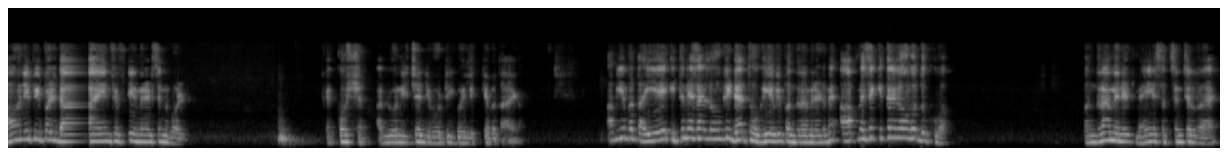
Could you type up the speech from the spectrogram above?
How many people die in 15 minutes in world question अभी वो नीचे डिवोटी कोई लिख के बताएगा। अब ये बताइए, इतने सारे लोगों की डेथ हो गई अभी पंद्रह मिनट में, आप में से कितने लोगों को दुख हुआ? पंद्रह मिनट में ये सत्संग चल रहा है।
